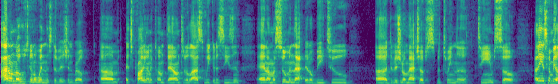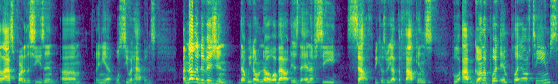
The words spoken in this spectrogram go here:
I don't know who's going to win this division, bro. Um, it's probably going to come down to the last week of the season, and I'm assuming that it'll be two uh, divisional matchups between the teams. So I think it's going to be the last part of the season, um, and yeah, we'll see what happens. Another division that we don't know about is the NFC South because we got the Falcons, who I'm going to put in playoff teams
